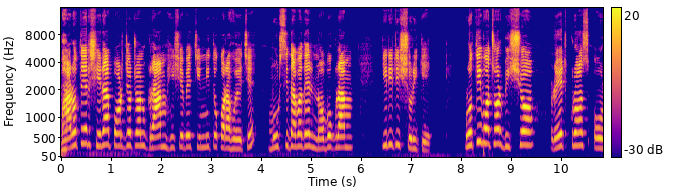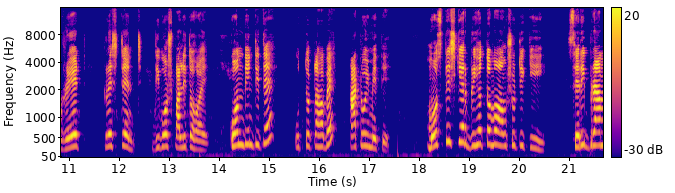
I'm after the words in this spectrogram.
ভারতের সেরা পর্যটন গ্রাম হিসেবে চিহ্নিত করা হয়েছে মুর্শিদাবাদের নবগ্রাম কিরিটিশ্বরীকে। প্রতি বছর বিশ্ব রেড ক্রস ও রেড ক্রেস্টেন্ট দিবস পালিত হয়। কোন দিনটিতে? উত্তরটা হবে আটই মেতে। মস্তিষ্কের বৃহত্তম অংশটি কি? সেরিব্রাম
